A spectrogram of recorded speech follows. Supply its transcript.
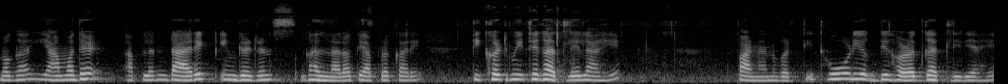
बघा यामध्ये आपण डायरेक्ट इन्ग्रेडियंट्स घालणार आहोत या प्रकारे. तिखट मी इथे घातलेलं आहे. पानांवरती थोडी अगदी हळद घातलेली आहे.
